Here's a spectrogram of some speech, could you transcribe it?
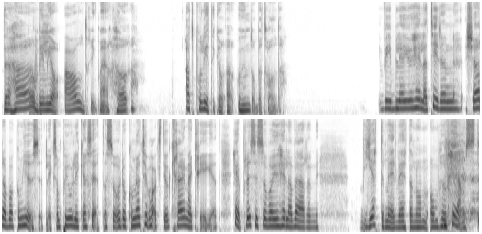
Det här vill jag aldrig mer höra. Att politiker är underbetalda vi blir ju hela tiden körda bakom ljuset liksom, på olika sätt. Alltså, och då kommer jag tillbaka till Ukraina-kriget. Helt plötsligt så var ju hela världen jättemedveten om, om hur hemskt.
